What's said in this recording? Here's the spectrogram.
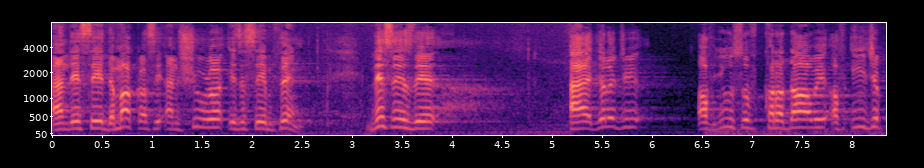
And they say democracy and shura is the same thing. This is the ideology of Yusuf Qaradawi of Egypt.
